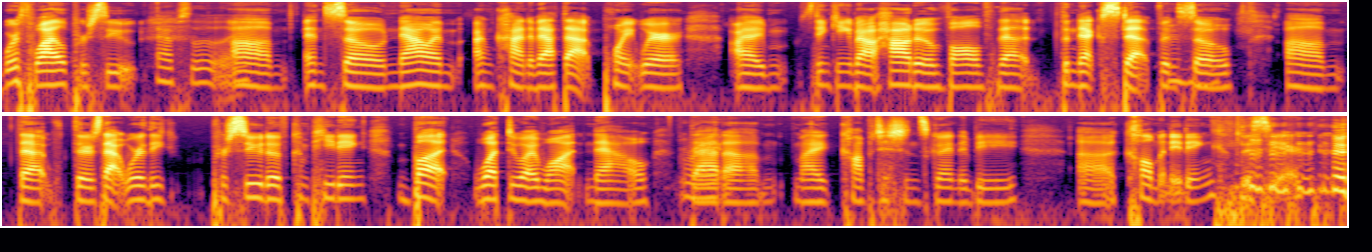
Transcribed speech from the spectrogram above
worthwhile pursuit Absolutely. um, and so now I'm I'm kind of at that point where I'm thinking about how to evolve that the next step, and Mhm. so um, that there's that worthy pursuit of competing, but what do I want now that right. um, my competition's going to be uh, culminating this year?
